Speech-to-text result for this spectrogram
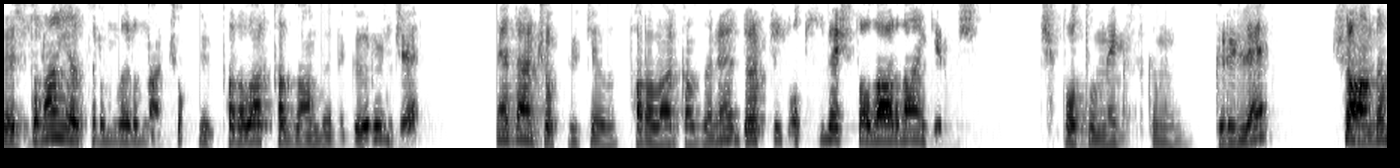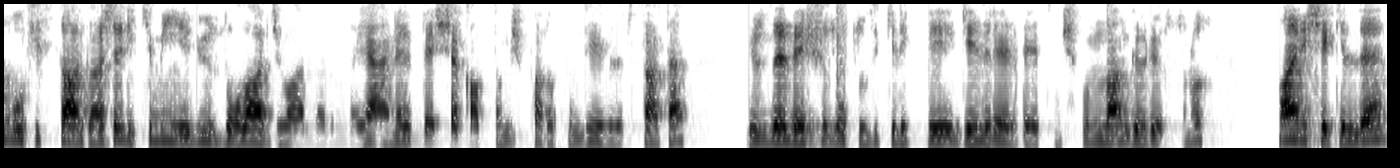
restoran yatırımlarından çok büyük paralar kazandığını görünce neden çok büyük paralar kazanıyor? 435 dolardan girmiş Chipotle Mexican Grill'e. Şu anda bu hisse arkadaşlar 2700 dolar civarlarında. Yani 5'e katlamış parasını diyebiliriz. Zaten %532'lik bir gelir elde etmiş. Bundan görüyorsunuz. Aynı şekilde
